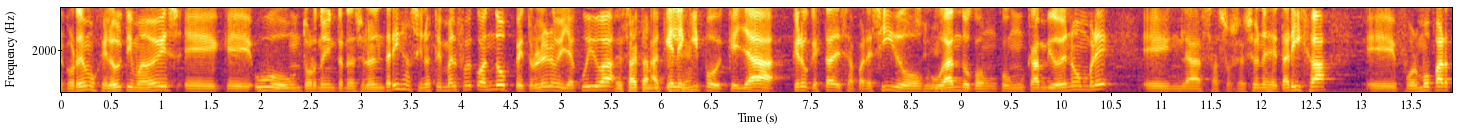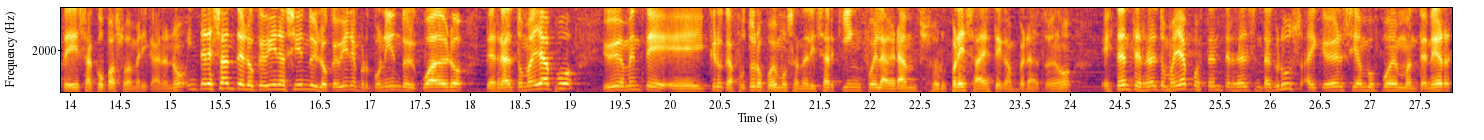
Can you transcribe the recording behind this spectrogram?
Recordemos que la última vez eh, que hubo un torneo internacional en Tarija, si no estoy mal, fue cuando Petrolero Villacuiva, Exactamente, aquel sí. equipo que ya creo que está desaparecido, jugando con, con un cambio de nombre en las asociaciones de Tarija, eh, formó parte de esa Copa Sudamericana. ¿no? Interesante lo que viene haciendo y lo que viene proponiendo el cuadro de Real Tomayapo. Y obviamente eh, creo que a futuro podemos analizar quién fue la gran sorpresa de este campeonato. ¿no? Está entre Real Tomayapo, está entre Real Santa Cruz. Hay que ver si ambos pueden mantener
